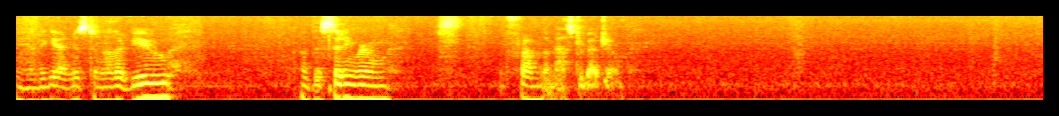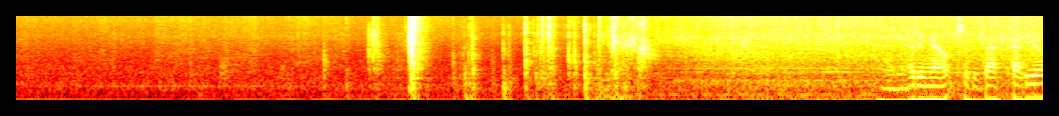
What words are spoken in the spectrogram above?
And again, just another view of the sitting room from the master bedroom. And heading out to the back patio.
